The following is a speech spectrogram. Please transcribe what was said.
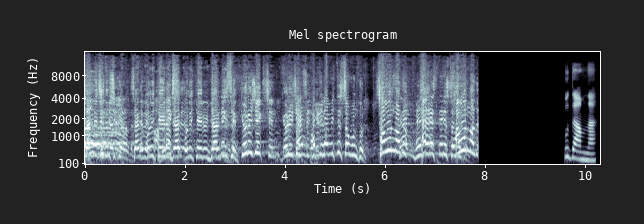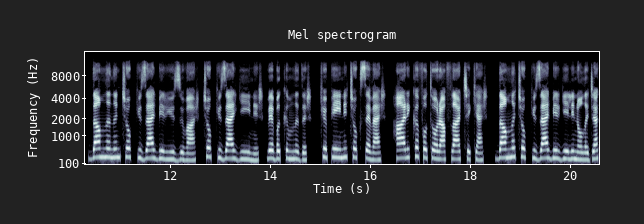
Sen ne dedin Sen 12 Eylül gel 12 Eylül geldiysin. Göreceksin, göreceksin. Sen Abdülhamit'i savundun. Savunmadın. Menderesleri savunmadın. Bu Damla. Damla'nın çok güzel bir yüzü var. Çok güzel giyinir ve bakımlıdır. Köpeğini çok sever. Harika fotoğraflar çeker. Damla çok güzel bir gelin olacak.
